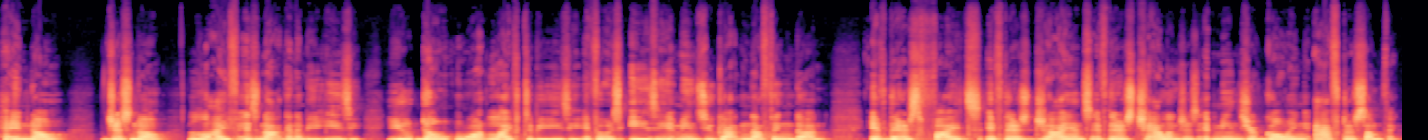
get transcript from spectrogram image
Hey, no, just know life is not going to be easy. You don't want life to be easy. If it was easy, it means you got nothing done. If there's fights, if there's giants, if there's challenges, it means you're going after something.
